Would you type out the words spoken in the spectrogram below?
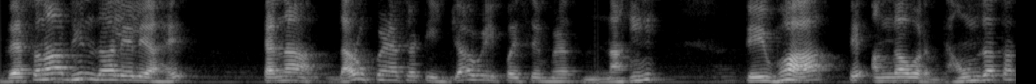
व्यसनाधीन झालेले आहेत. त्यांना दारू पिण्यासाठी ज्यावेळी पैसे मिळत नाही तेव्हा ते अंगावर धावून जातात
